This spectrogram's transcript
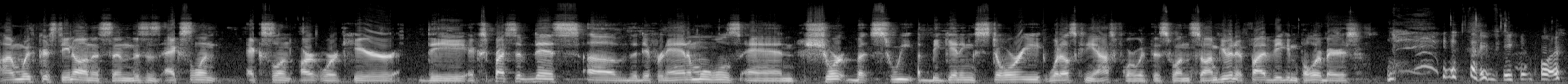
I'm with Christina on this, and this is excellent, excellent artwork here. The expressiveness of the different animals and short but sweet beginning story. What else can you ask for with this one? So I'm giving it five vegan polar bears. Five vegan polar.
